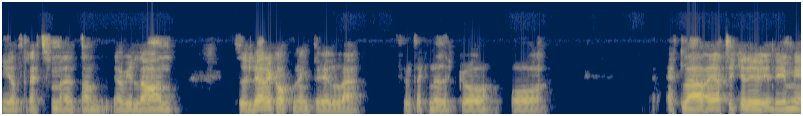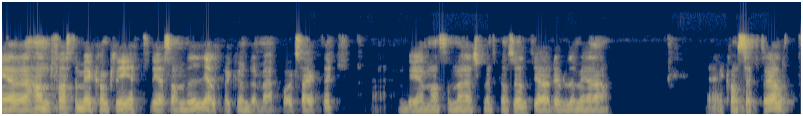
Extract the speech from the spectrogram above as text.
helt rätt för mig utan jag ville ha en tydligare koppling till, eh, till teknik och, och ett lära. Jag tycker det är, det är mer handfast och mer konkret det som vi hjälper kunder med på Excitec. Det man som managementkonsult gör det blir mer eh, konceptuellt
